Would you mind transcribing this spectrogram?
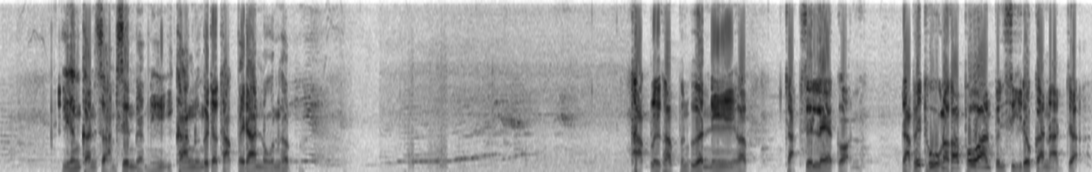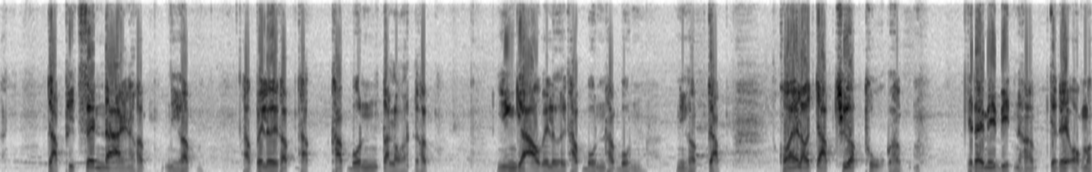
ๆ เรียงกันสามเส้นแบบนี้ อีกข้างหนึ่งก็จะถักไปด้านโน้นครับ ถักเลยครับเพื่อนๆนี่ครับ จับเส้นแรกก่อน จับให้ถูกนะครับ เพราะว่าเป็นสีเดียวกันอาจจะ จับผิดเส้นได้นะครับ นี่ครับ ถักไปเลยครับ ถักทับบนตลอดนะครับ ยิงยาวไปเลยทับบนทับบน นี่ครับ จับ ขอให้เราจับเชือกถูกครับ จะได้ไม่บิดนะครับ จะได้ออกมา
